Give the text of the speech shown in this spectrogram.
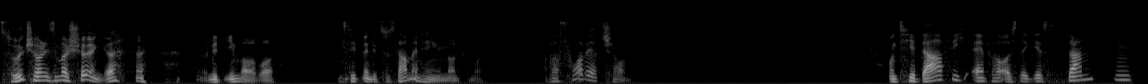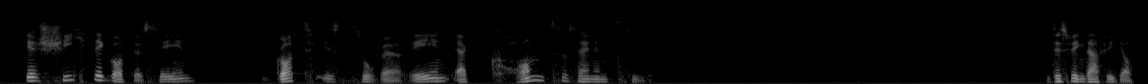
Zurückschauen ist immer schön, gell? Nicht immer, aber dann sieht man die Zusammenhänge manchmal. Aber vorwärts schauen. Und hier darf ich einfach aus der gesamten Geschichte Gottes sehen, Gott ist souverän, er kommt zu seinem Ziel. Und deswegen darf ich auch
